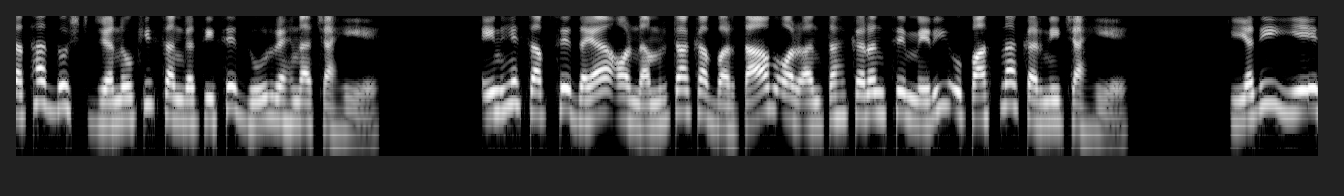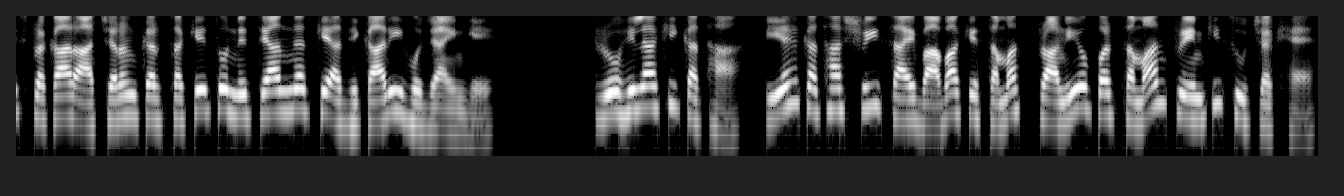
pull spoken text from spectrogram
तथा दुष्ट जनों की संगति से दूर रहना चाहिए। इन्हें सबसे दया और नम्रता का बर्ताव और अंतकरण से मेरी उपासना करनी चाहिए। यदि ये इस प्रकार आचरण कर सके तो नित्यानंद के अधिकारी हो जाएँगे। रोहिला की कथा। यह कथा श्री साई बाबा के समस्त प्राणियों पर समान प्रेम की सूचक है।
